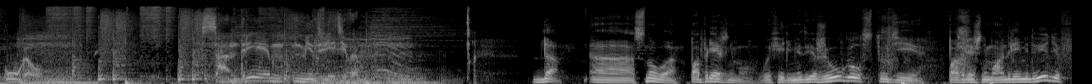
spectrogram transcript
угол» с Андреем Медведевым. Да, а, снова по-прежнему в эфире «Медвежий угол» в студии по-прежнему Андрей Медведев,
